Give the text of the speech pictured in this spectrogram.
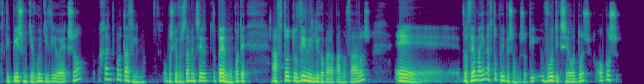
χτυπήσουν και βγουν και οι δύο έξω, χάνει το πρωτάθλημα. Όπως και ο Verstappen ξέρει ότι το παίρνει. Οπότε αυτό του δίνει λίγο παραπάνω θάρρος. Ε, το θέμα είναι αυτό που είπες όμως, ότι βούτυξε όντως, όπως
